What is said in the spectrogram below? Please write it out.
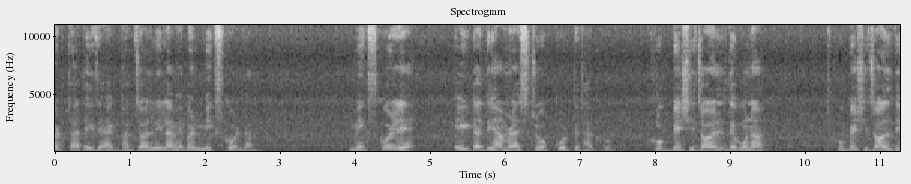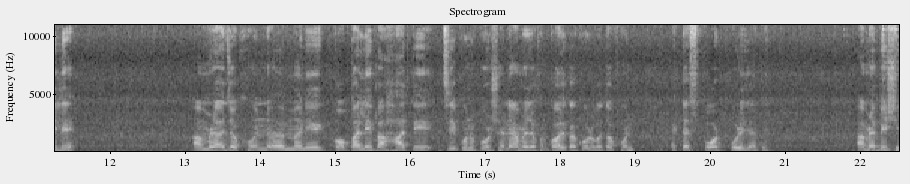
অর্থাৎ এই যে এক ভাগ জল নিলাম, এবার মিক্স করলাম। মিক্স করে এইটা দিয়ে আমরা স্ট্রোক করতে থাকব। খুব বেশি জল দেব না। খুব বেশি জল দিলে আমরা যখন মানে কপালে বা হাতে যে কোনো পোর্শনে আমরা যখন কলকা করব তখন একটা স্পট পড়ে যাবে। আমরা বেশি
